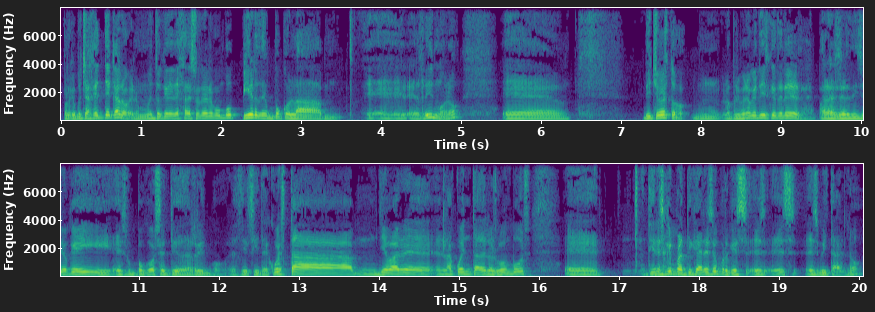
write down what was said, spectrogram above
porque mucha gente, claro, en el momento que deja de sonar el bombo, pierde un poco eh, el ritmo, ¿no? Eh, dicho esto, mm, lo primero que tienes que tener para ser DJ es un poco sentido del ritmo. Es decir, si te cuesta mm, llevar eh, en la cuenta de los bombos, eh, tienes que practicar eso porque es, es, es, vital, ¿no?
